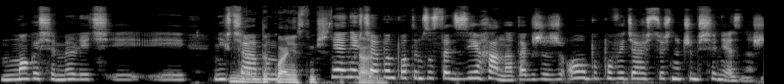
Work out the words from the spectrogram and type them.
mogę się mylić i, i nie chciałabym... Nie, dokładnie z tym się Nie, nie chciałabym potem zostać zjechana, także, że o, bo powiedziałaś coś, na czym się nie znasz.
